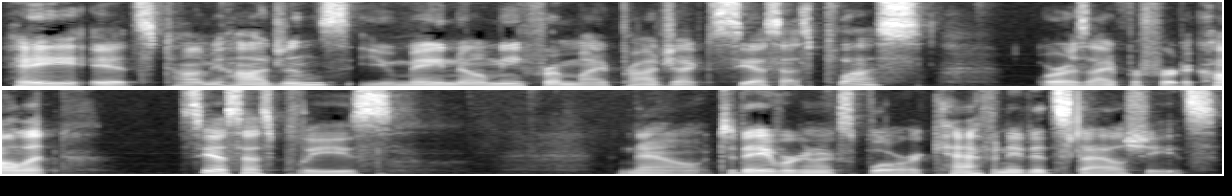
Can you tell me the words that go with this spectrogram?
Hey, it's Tommy Hodgins. You may know me from my project CSS Plus, or as I prefer to call it, CSS Please. Now, today we're going to explore caffeinated style sheets.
